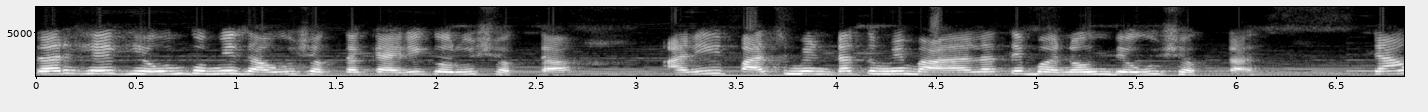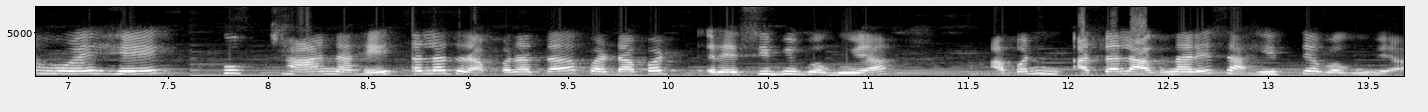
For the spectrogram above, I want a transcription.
तर हे घेऊन तुम्ही जाऊ शकता कॅरी करू शकता आणि पाच मिनिटात तुम्ही बाळाला ते बनवून देऊ शकता त्यामुळे हे खूप छान आहे. चला तर आपण आता पटापट रेसिपी बघूया. आपण आता लागणारे साहित्य बघूया.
